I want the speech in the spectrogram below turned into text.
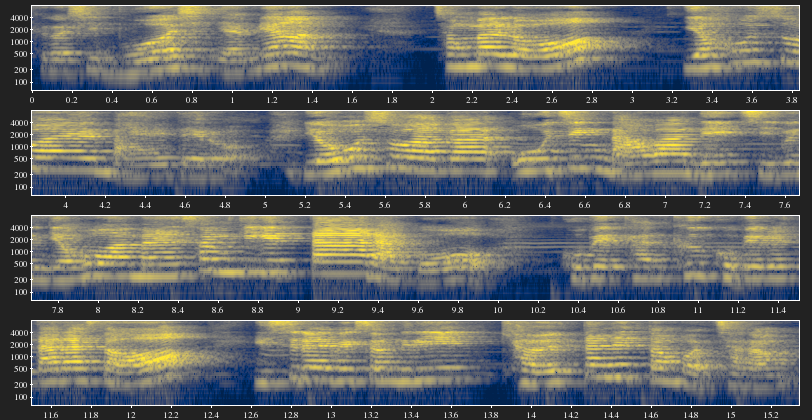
그것이 무엇이냐면, 정말로 여호수아의 말대로 여호수아가 오직 나와 내 집은 여호와만 섬기겠다라고 고백한 그 고백을 따라서 이스라엘 백성들이 결단했던 것처럼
